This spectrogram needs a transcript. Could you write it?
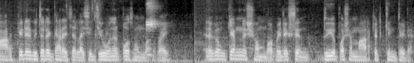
মার্কেটের ভিতরে গাড়ি চালাইছি, জীবনের প্রথমবার ভাই। এরকম কেমনে সম্ভব? এই দেখছেন, দুই পাশে মার্কেট কিন্তু এটা।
